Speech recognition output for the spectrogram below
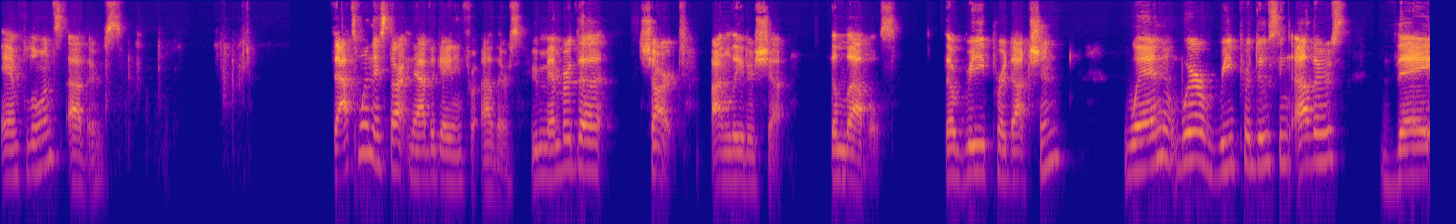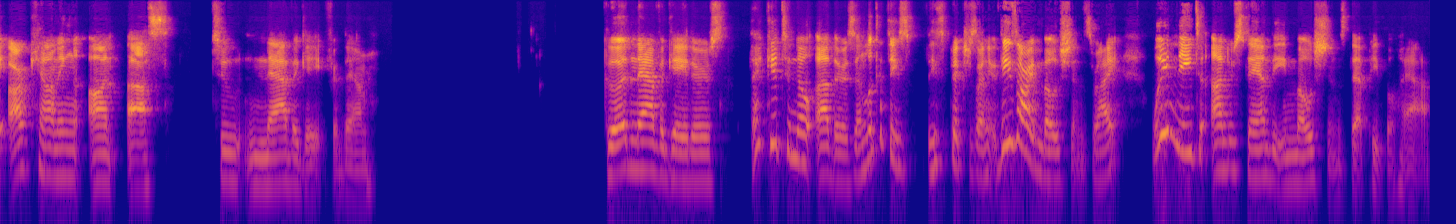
influence others. That's when they start navigating for others. Remember the chart on leadership, the levels, the reproduction. When we're reproducing others, they are counting on us to navigate for them. Good navigators, they get to know others. And look at these, these pictures on here. These are emotions, right? We need to understand the emotions that people have.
